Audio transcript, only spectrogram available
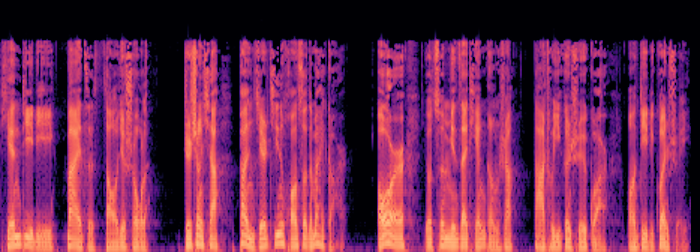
田地里麦子早就收了，只剩下。半截金黄色的麦秆偶尔有村民在田埂上搭出一根水管往地里灌水，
